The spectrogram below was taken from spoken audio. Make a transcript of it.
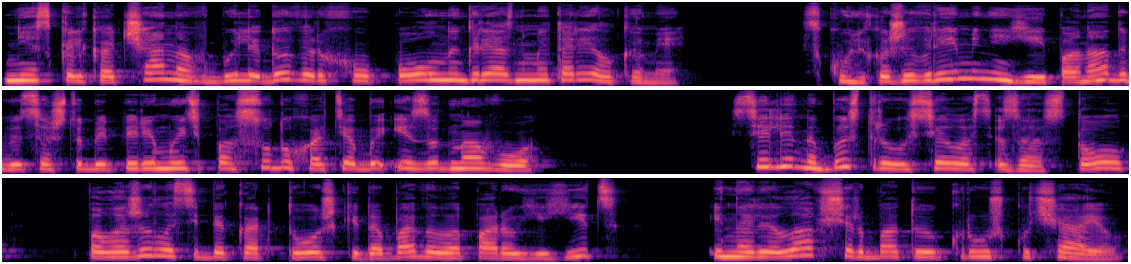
Несколько чанов были доверху полны грязными тарелками. Сколько же времени ей понадобится, чтобы перемыть посуду хотя бы из одного? Селина быстро уселась за стол, положила себе картошки, добавила пару яиц и налила в щербатую кружку чаю.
